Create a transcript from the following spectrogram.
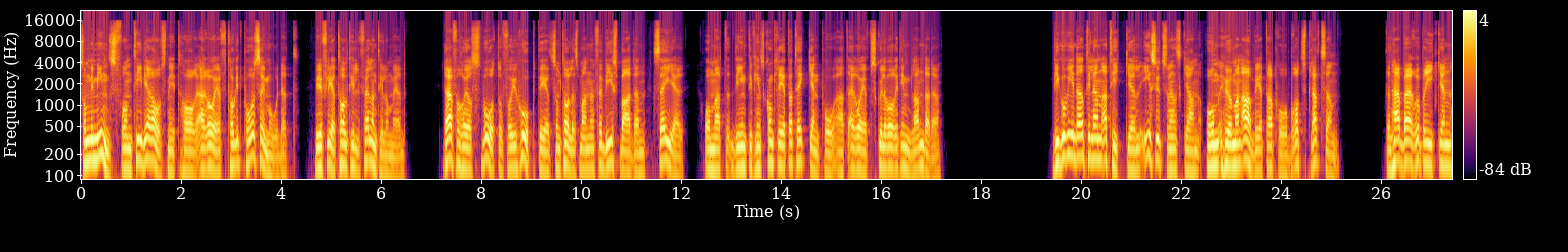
Som ni minns från tidigare avsnitt har RAF tagit på sig mordet, vid ett flertal tillfällen till och med. Därför har jag svårt att få ihop det som talesmannen för Wiesbaden säger om att det inte finns konkreta tecken på att RAF skulle varit inblandade. Vi går vidare till en artikel i Sydsvenskan om hur man arbetar på brottsplatsen. Den här bär rubriken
